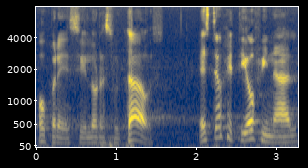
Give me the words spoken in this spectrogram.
o predecir los resultados. Este objetivo final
